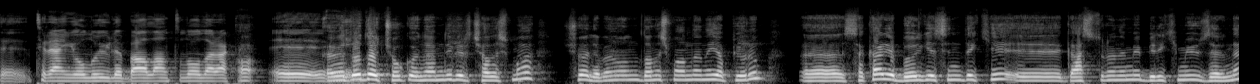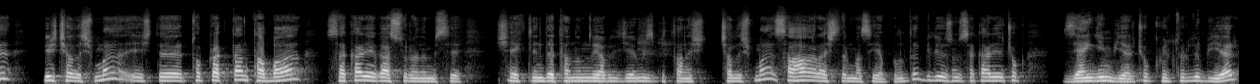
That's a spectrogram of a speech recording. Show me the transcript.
e, tren yoluyla bağlantılı olarak. A, e, evet o da çok önemli bir çalışma. Şöyle ben onun danışmanlığını yapıyorum. Ee, Sakarya bölgesindeki e, gastronomi birikimi üzerine bir çalışma işte topraktan tabağa Sakarya gastronomisi şeklinde tanımlayabileceğimiz bir tanış, çalışma saha araştırması yapıldı. Biliyorsunuz Sakarya çok zengin bir yer, çok kültürlü bir yer.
